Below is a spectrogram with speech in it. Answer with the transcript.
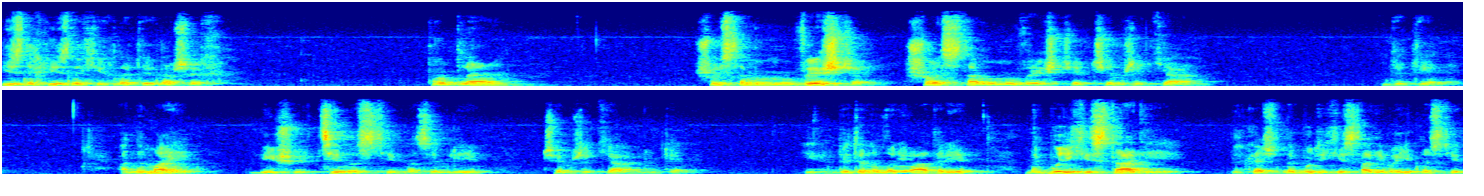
різних різних їх наших проблем, щось там йому вище, щось там йому вище, чим життя дитини. А немає більшої цінності на землі, чим життя людини. І дитина в лоніматері на будь-якій стадії, на будь-якій стадії вагітності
